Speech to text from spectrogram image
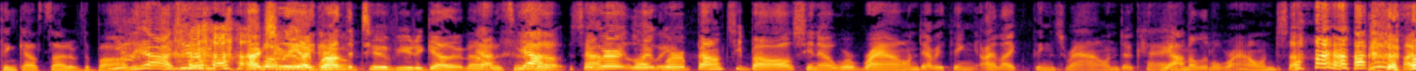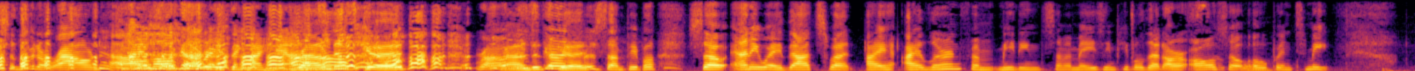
think outside of the box." Yeah, dude. Actually, really I brought do. the two of you together. That yeah, was Yeah. really- So, so we're like we're bouncy balls. You know, we're round. Everything. I like things round. Okay, Yeah. I'm a little round, so I should live in a round house. I'm also raising my hand. round is good. round, Round is, is good, good. for some people. So anyway, that's what I, I learned from meeting some amazing people that are also open to me.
